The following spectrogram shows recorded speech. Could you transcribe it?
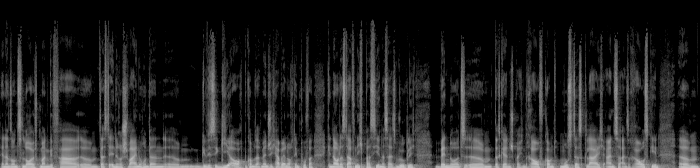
denn ansonsten läuft man Gefahr, ähm, dass der innere Schweinehund dann ähm, gewisse Gier auch bekommt, sagt, Mensch, ich habe ja noch den Puffer. Genau das darf nicht passieren. Das heißt wirklich, wenn dort ähm, das Geld entsprechend raus aufkommt, muss das gleich eins zu eins rausgehen. Ähm,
